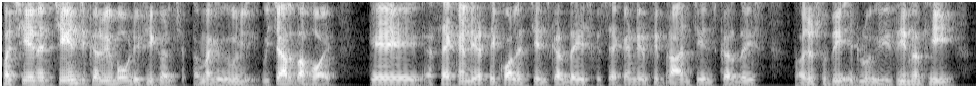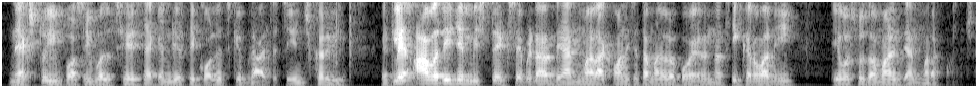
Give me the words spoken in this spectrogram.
પછી એને ચેન્જ કરવી બહુ ડિફિકલ્ટ છે. તમે વિચારતા હોય કે સેકન્ડ યરથી કોલેજ ચેન્જ કરી દઈશ કે સેકન્ડ યરથી બ્રાન્ચ ચેન્જ કરી દઈશ, તો હજુ સુધી એટલું ઇઝી નથી. નેક્સ્ટ ટુ ઇમ્પોસિબલ છે સેકન્ડ યરથી કોલેજ કે બ્રાન્ચ ચેન્જ કરવી. એટલે આ બધી જે મિસ્ટેક છે બેટા, ધ્યાનમાં રાખવાની છે તમારે લોકોએ અને નથી કરવાની એ વસ્તુ તમારે ધ્યાનમાં રાખવાનું છે.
